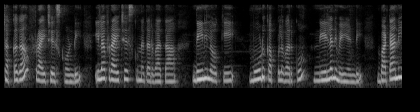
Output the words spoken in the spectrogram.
చక్కగా ఫ్రై చేసుకోండి. ఇలా ఫ్రై చేసుకున్న తర్వాత దీనిలోకి మూడు కప్పుల వరకు నీళ్ళని వేయండి. బఠానీ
